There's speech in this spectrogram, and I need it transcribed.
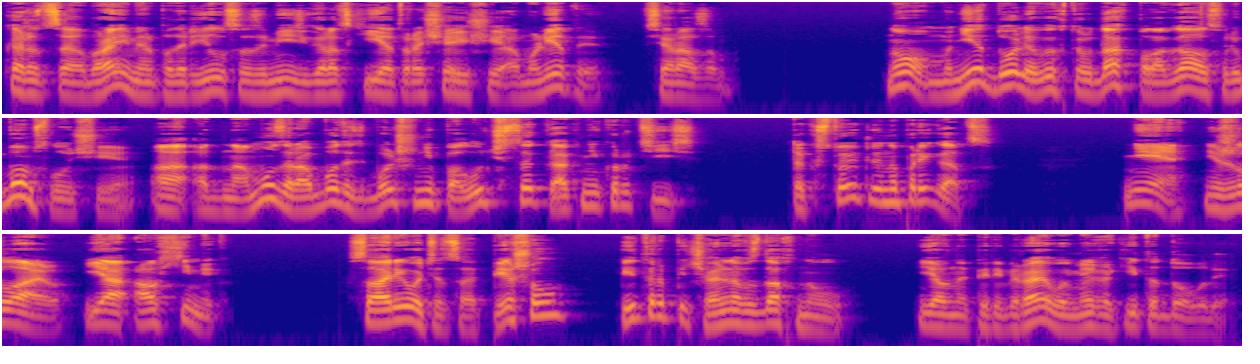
Кажется, Браймер подрядился заменить городские отвращающие амулеты все разом. Но мне доля в их трудах полагалась в любом случае, а одному заработать больше не получится, как ни крутись. Так стоит ли напрягаться? Не, не желаю, я алхимик. Саариотец опешил, Питер печально вздохнул, явно перебирая в уме какие-то доводы.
